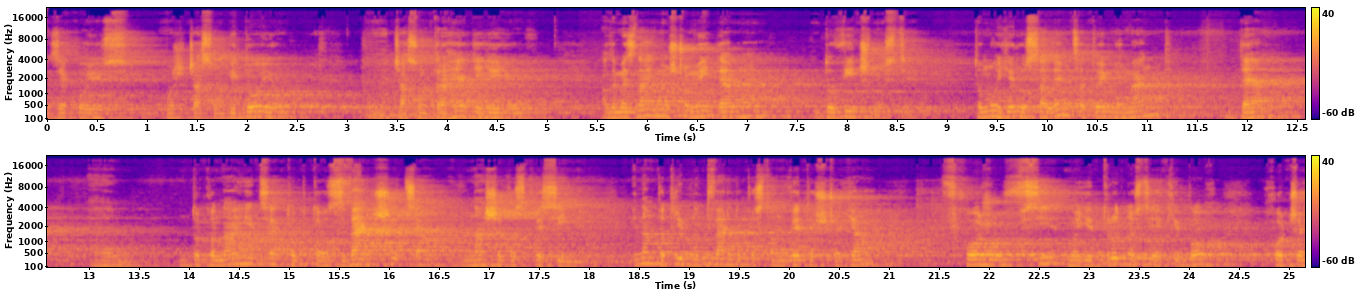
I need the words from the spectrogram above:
е, з якоюсь, може, часом бідою, е, часом трагедією. Але ми знаємо, що ми йдемо до вічності. Тому Єрусалим це той момент, де доконається, тобто звершиться наше Воскресіння. І нам потрібно твердо постановити, що я входжу в всі мої трудності, які Бог хоче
